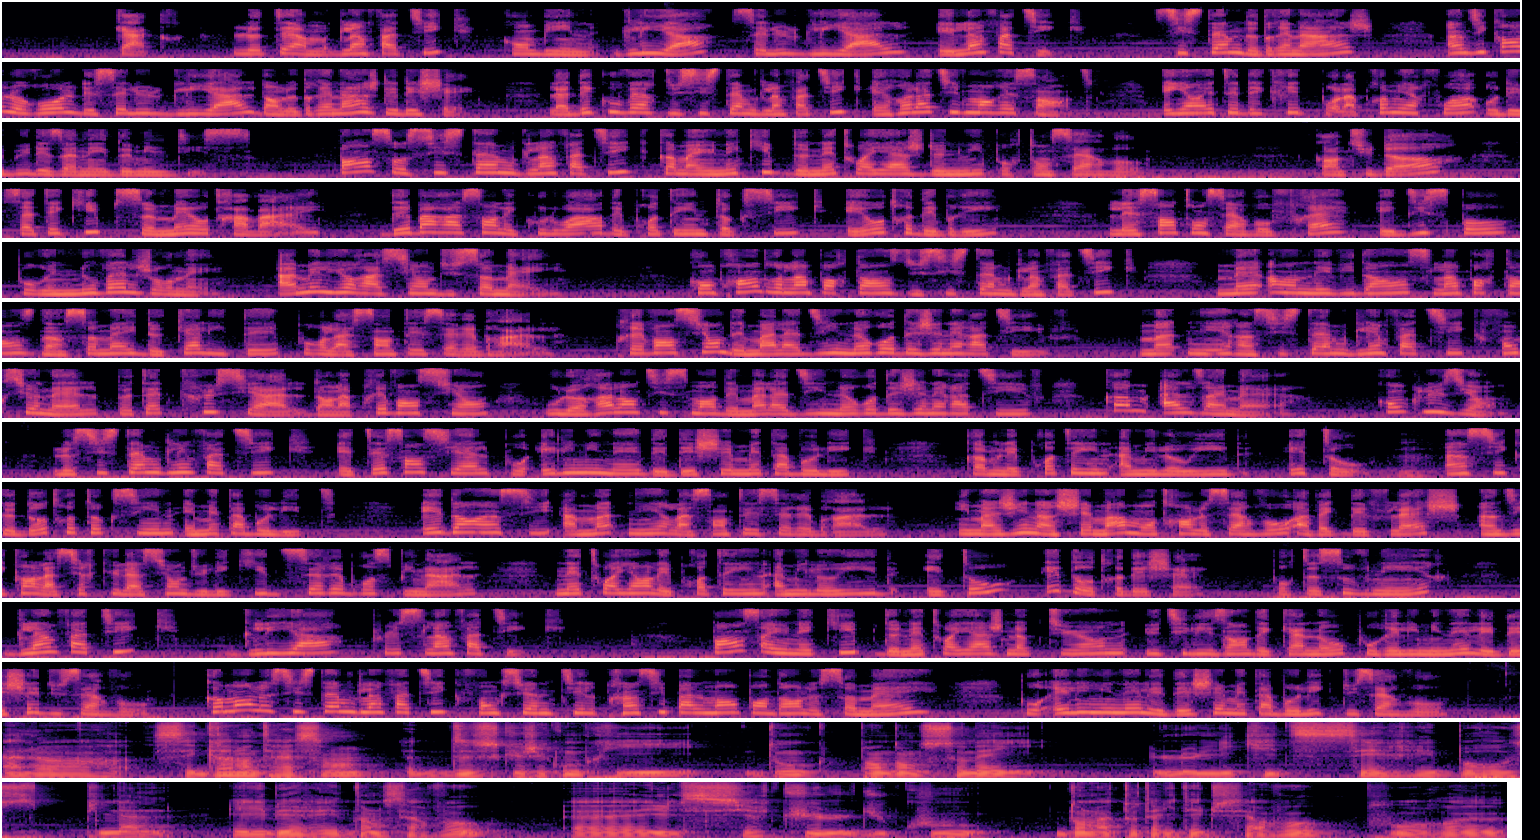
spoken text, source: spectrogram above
4. Le terme glymphatique combine glia, cellules gliales, et lymphatique, système de drainage, indiquant le rôle des cellules gliales dans le drainage des déchets. La découverte du système glymphatique est relativement récente, ayant été décrite pour la première fois au début des années 2010. Pense au système glymphatique comme à une équipe de nettoyage de nuit pour ton cerveau. Quand tu dors, cette équipe se met au travail débarrassant les couloirs des protéines toxiques et autres débris, laissant ton cerveau frais et dispo pour une nouvelle journée. Amélioration du sommeil. Comprendre l'importance du système glymphatique met en évidence l'importance d'un sommeil de qualité pour la santé cérébrale. Prévention des maladies neurodégénératives. Maintenir un système glymphatique fonctionnel peut être crucial dans la prévention ou le ralentissement des maladies neurodégénératives comme Alzheimer. Conclusion. Le système glymphatique est essentiel pour éliminer des déchets métaboliques comme les protéines amyloïdes et tau, hmm. ainsi que d'autres toxines et métabolites, aidant ainsi à maintenir la santé cérébrale. Imagine un schéma montrant le cerveau avec des flèches indiquant la circulation du liquide cérébrospinal, nettoyant les protéines amyloïdes et tau et d'autres déchets. Pour te souvenir, glymphatique, glia plus lymphatique. Pense à une équipe de nettoyage nocturne utilisant des canaux pour éliminer les déchets du cerveau. Comment le système glymphatique fonctionne-t-il principalement pendant le sommeil pour éliminer les déchets métaboliques du cerveau? Alors, c'est grave intéressant. De ce que j'ai compris, donc pendant le sommeil, le liquide cérébrospinal est libéré dans le cerveau. Euh, il circule du coup dans la totalité du cerveau pour, euh,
